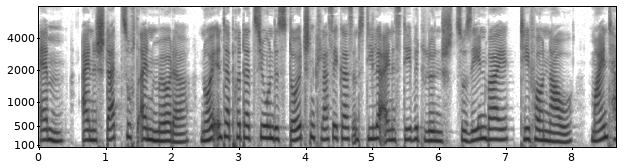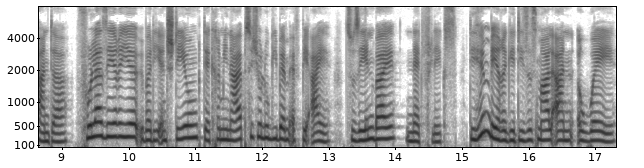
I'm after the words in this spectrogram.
M, eine Stadt sucht einen Mörder, Neuinterpretation des deutschen Klassikers im Stile eines David Lynch, zu sehen bei TV Now. Mindhunter, Thriller-Serie über die Entstehung der Kriminalpsychologie beim FBI, zu sehen bei Netflix. Die Himbeere geht dieses Mal an Away,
